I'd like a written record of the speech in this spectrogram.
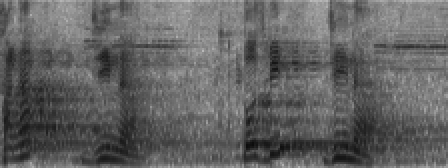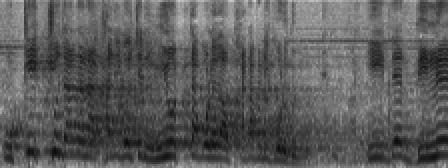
সানা? জি না। তসবি? জি না। ও কিচ্ছু জানে না, খালি বলছে, নিয়তটা বলে দাও, ফাটাফাটি করে দেবো। ঈদের দিনে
